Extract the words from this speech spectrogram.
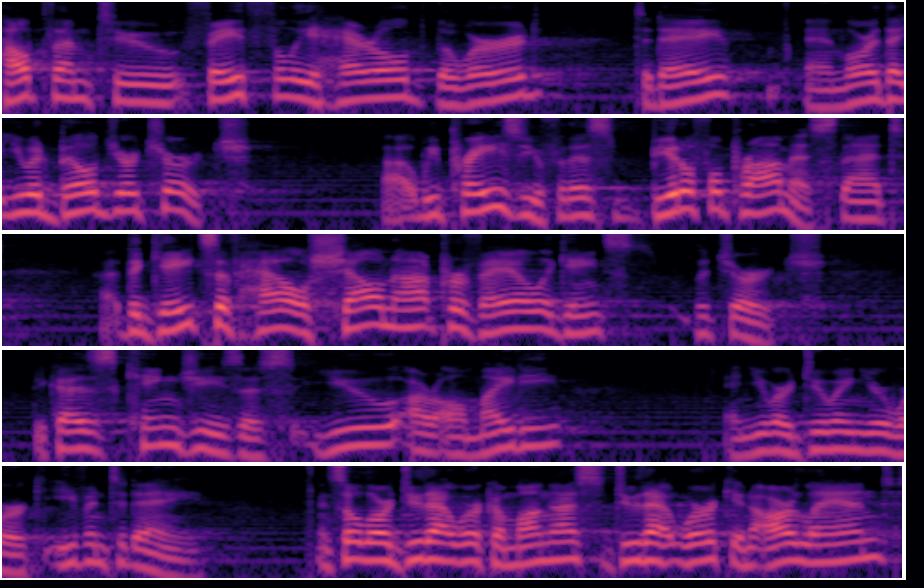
Help them to faithfully herald the word today. And Lord, that you would build your church. Uh, we praise you for this beautiful promise that uh, the gates of hell shall not prevail against the church. Because, King Jesus, you are almighty and you are doing your work even today. And so, Lord, do that work among us, do that work in our land.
